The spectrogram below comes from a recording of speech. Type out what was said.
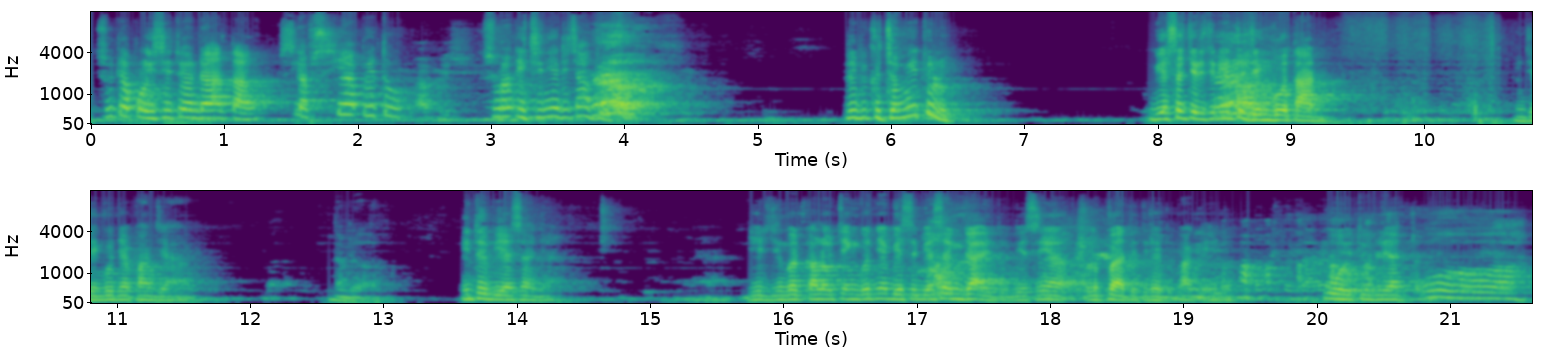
sudah polisi itu yang datang, siap-siap itu. Surat izinnya dicabut. Lebih kejam itu loh. Biasa ciri-cirinya itu jenggotan. Jenggotnya panjang. Itu biasanya. Jadi jenggot kalau jenggotnya biasa-biasa enggak itu, biasanya lebat itu tidak dipakai. Wah itu lihat, wah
